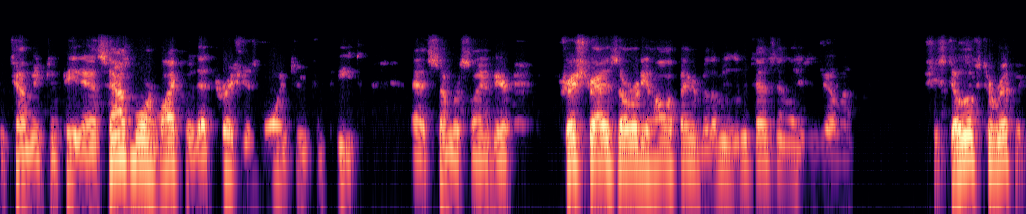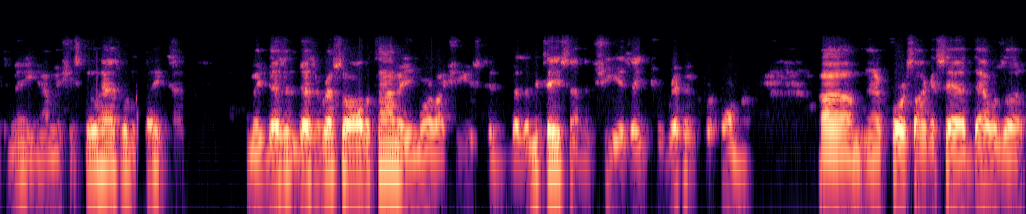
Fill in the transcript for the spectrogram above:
to come and compete. And it sounds more than likely that Trish is going to compete at SummerSlam here. Trish Stratus is already a Hall of Famer, but let me let me tell you something, ladies and gentlemen. She still looks terrific to me. I mean, she still has what it takes. I mean, doesn't doesn't wrestle all the time anymore like she used to. But let me tell you something. She is a terrific performer. Um, and of course, like I said, that was a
